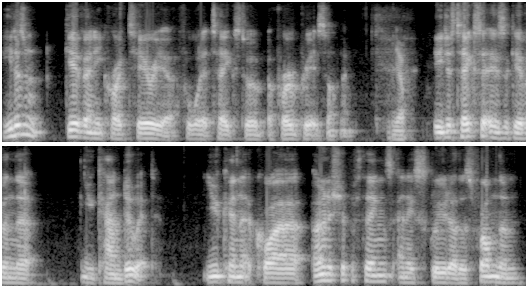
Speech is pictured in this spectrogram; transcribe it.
he doesn't give any criteria for what it takes to appropriate something. Yeah. He just takes it as a given that you can do it. You can acquire ownership of things and exclude others from them,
